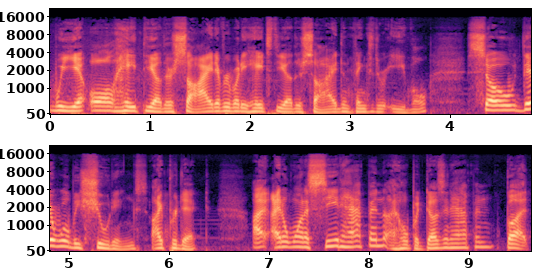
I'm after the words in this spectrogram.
we all hate the other side. Everybody hates the other side and thinks they're evil. So there will be shootings, I predict. I, I don't want to see it happen. I hope it doesn't happen. But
